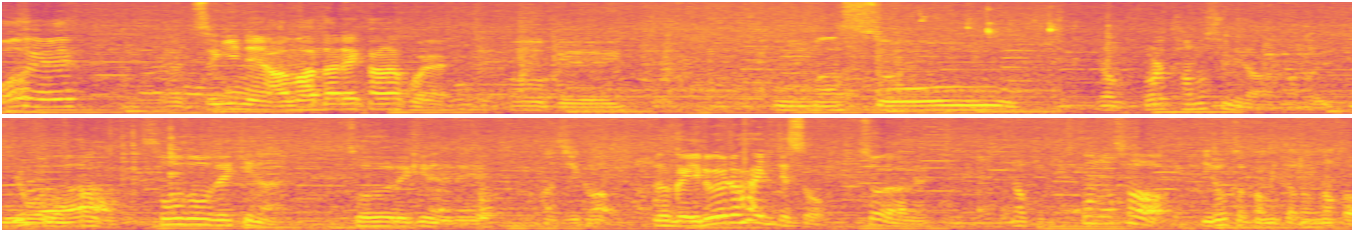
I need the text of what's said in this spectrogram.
オーケー。次ね甘だれかなこれ。オーケー。うまそう。なんかこれ楽しみだな。なんかよく想像できない。想像できないね。味が。なんかいろいろ入ってそう。そうだね。なんかここのさ色とか見たらなんか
